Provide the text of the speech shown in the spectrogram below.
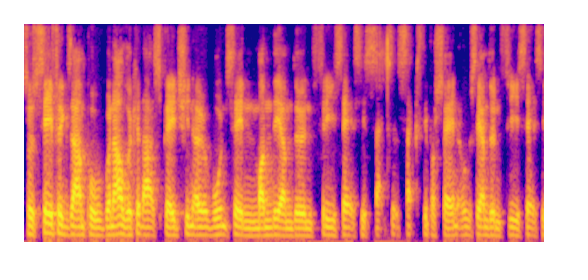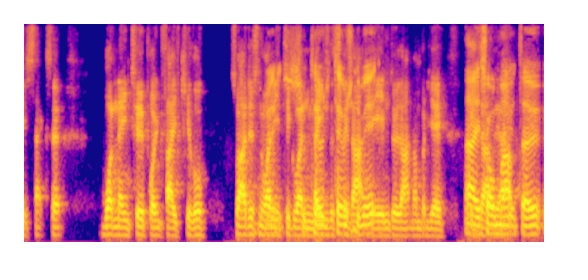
so, say for example, when I look at that spreadsheet now, it won't say Monday I'm doing three sets of six at sixty percent. It will say I'm doing three sets of six at one nine two point five kilo. So I just know right. I need to go so in mindlessly that day and do that number. Yeah, ah, exactly. it's all mapped out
